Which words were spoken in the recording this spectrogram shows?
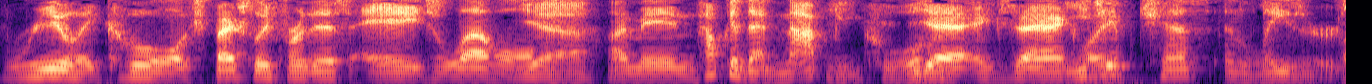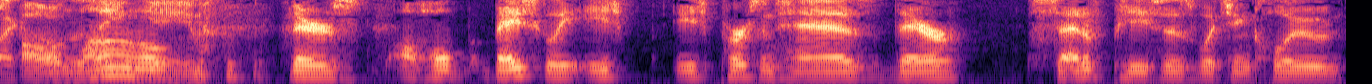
really cool, especially for this age level. Yeah. I mean, How could that not be cool? yeah, exactly. Egypt chess and lasers Like, all in the same game. There's a whole. Basically, each each person has their set of pieces, which include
